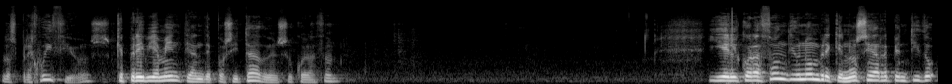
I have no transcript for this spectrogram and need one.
los prejuicios que previamente han depositado en su corazón. Y el corazón de un hombre que no se ha arrepentido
